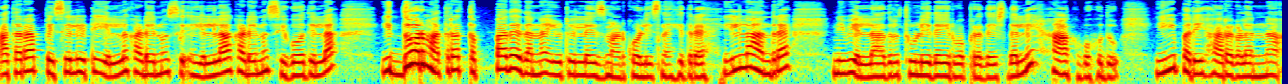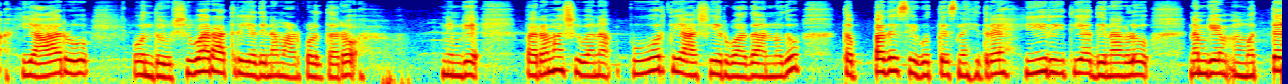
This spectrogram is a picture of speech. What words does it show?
ಆ ಥರ ಫೆಸಿಲಿಟಿ ಎಲ್ಲ ಕಡೆಯೂ ಸಿ, ಎಲ್ಲ ಕಡೆಯೂ ಸಿಗೋದಿಲ್ಲ. ಇದ್ದವ್ರು ಮಾತ್ರ ತಪ್ಪದೇ ಇದನ್ನು ಯುಟಿಲೈಸ್ ಮಾಡ್ಕೊಳ್ಳಿ ಸ್ನೇಹಿತರೆ. ಇಲ್ಲ ಅಂದರೆ ನೀವು ಎಲ್ಲಾದರೂ ತುಳಿದೇ ಇರುವ ಪ್ರದೇಶದಲ್ಲಿ ಹಾಕಬಹುದು. ಈ ಪರಿಹಾರಗಳನ್ನು ಯಾರು ಒಂದು ಶಿವರಾತ್ರಿಯ ದಿನ ಮಾಡ್ಕೊಳ್ತಾರೋ ನಿಮಗೆ ಪರಮಶಿವನ ಪೂರ್ತಿ ಆಶೀರ್ವಾದ ಅನ್ನೋದು ತಪ್ಪದೇ ಸಿಗುತ್ತೆ ಸ್ನೇಹಿತರೆ. ಈ ರೀತಿಯ ದಿನಗಳು ನಮಗೆ ಮತ್ತೆ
